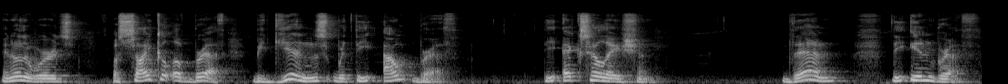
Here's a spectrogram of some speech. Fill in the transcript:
In other words, a cycle of breath begins with the out-breath, the exhalation, then the in-breath.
